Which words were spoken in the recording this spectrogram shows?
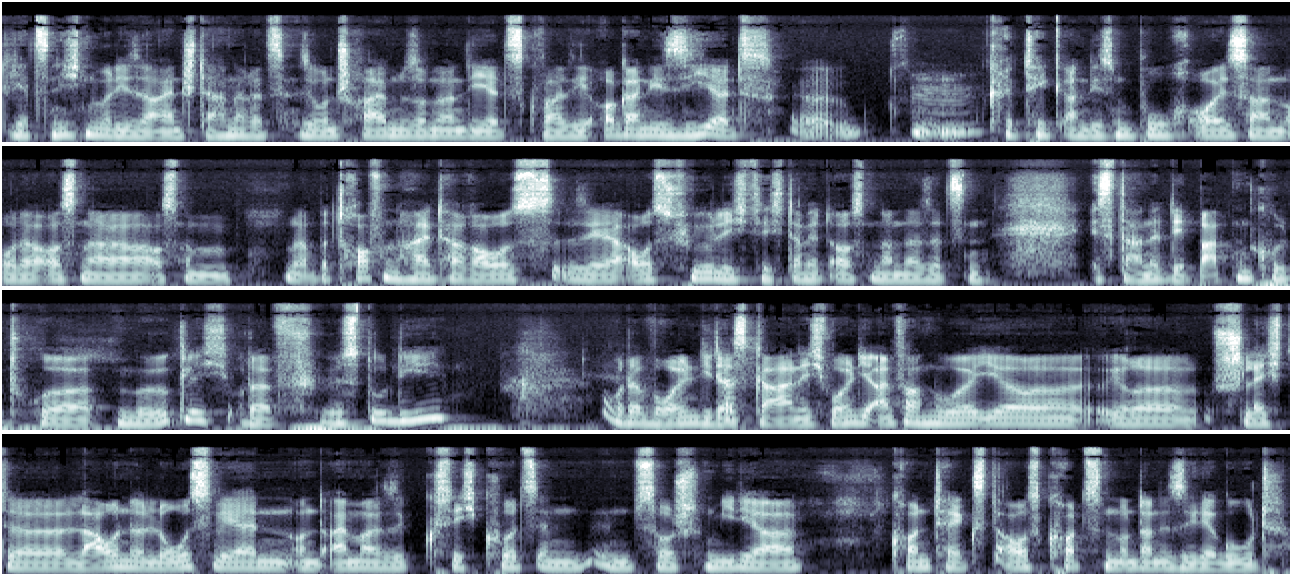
die jetzt nicht nur diese Ein-Sterne-Rezension schreiben, sondern die jetzt quasi organisiert äh, mhm. Kritik an diesem Buch äußern oder aus einer, aus einem, einer Betroffenheit heraus sehr ausführlich sich damit auseinandersetzen, ist da eine Debattenkultur möglich oder führst du die? Oder wollen die das, gar nicht? Wollen die einfach nur ihre, ihre schlechte Laune loswerden und einmal sich kurz im, im Social Media Kontext auskotzen und dann ist es wieder gut?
